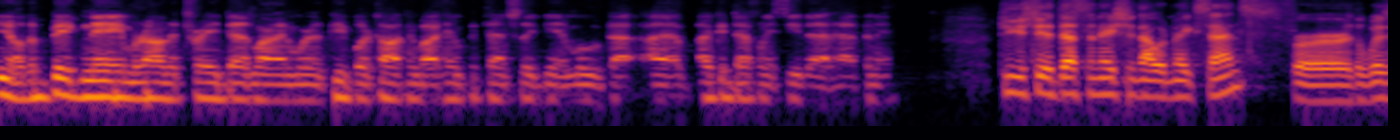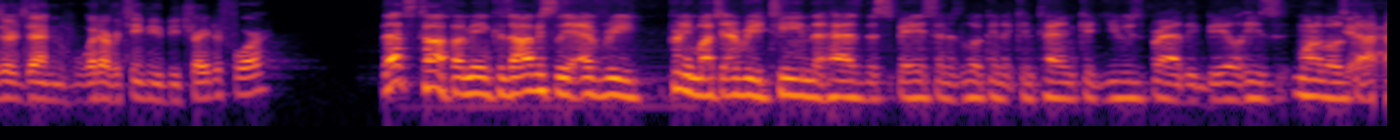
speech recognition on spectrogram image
you know, the big name around the trade deadline where people are talking about him potentially being moved. I, I, I could definitely see that happening. Do you see a destination that would make sense for the Wizards and whatever team he'd be traded for? That's tough. I mean, because obviously every pretty much every team that has the space and is looking to contend could use Bradley Beal. He's one of those yeah. guys.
